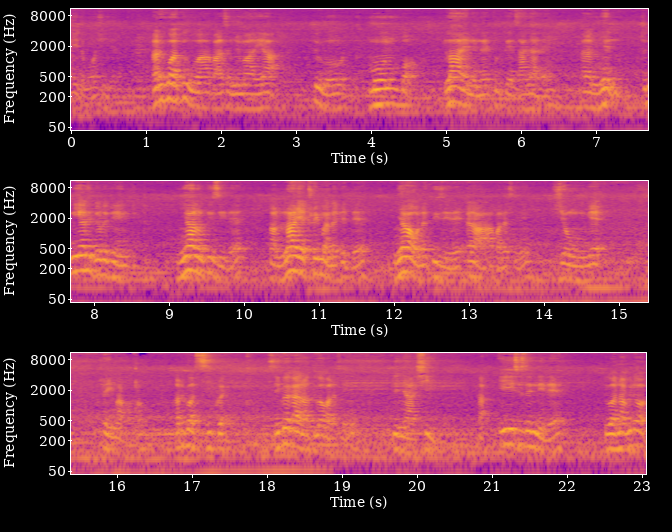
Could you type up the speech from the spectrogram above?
အဲ့သဘောရှိတယ်နောက်တစ်ခုကသူ့ကဘာလဲဆိုမြန်မာတွေကသူ့ကိုမွန်းပေါ့လာရနေနဲ့သူတင်စားကြတယ်အဲ့တော့ညတနည်းအားဖြင့်ပြောလို့ဖြစ်ရင်ညလို့သိစီတယ်နောက်လာရဲ့ treatment လည်းဖြစ်တယ်ညအောင်လည်းသိစီတယ်အဲ့ဒါကဘာလဲဆိုရင်ယုံရဲ့ treatment ပေါ့နော်နောက်တစ်ခုကဇီးကွက်ဇီးကွက်ကတော့သူကဘာလဲဆိုရင်ပညာရှိဒါအေးစစ်စစ်နေတယ်သူကနောက်ပြီးတော့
